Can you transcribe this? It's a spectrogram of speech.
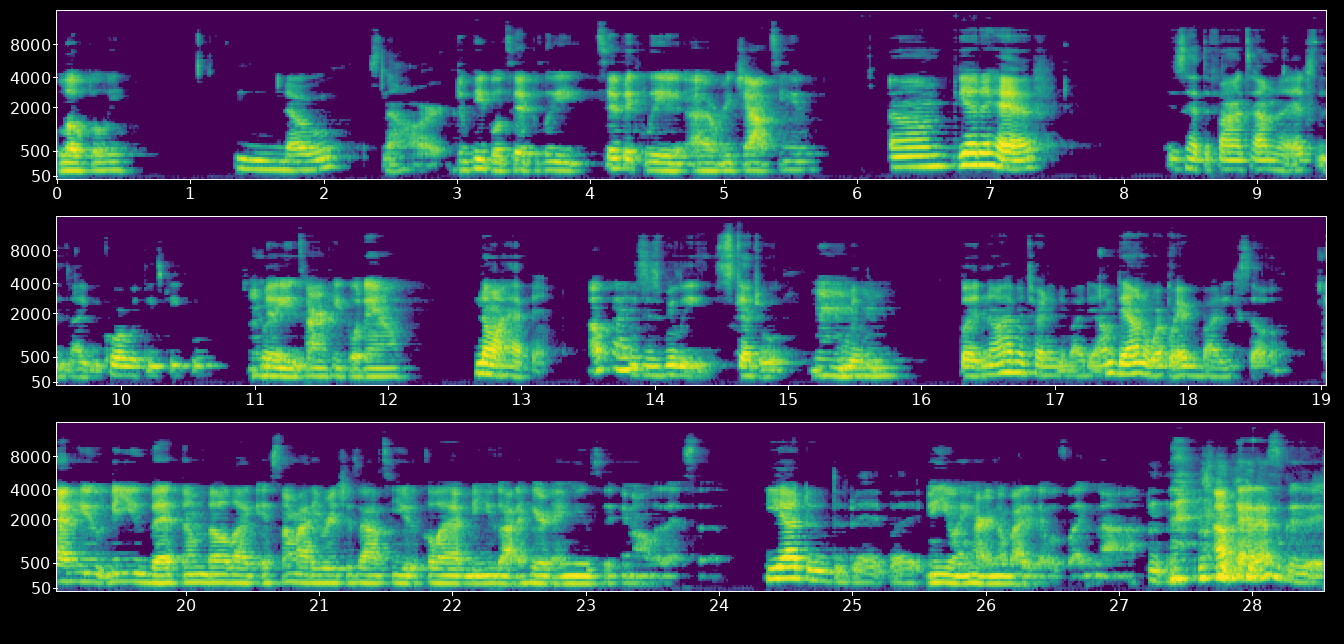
locally? no, it's not hard. Do people typically typically uh, reach out to you? Um, yeah, they have. Just have to find time to actually like record with these people. And do you turn people down? No, I haven't. Okay. It's just really scheduled. Mhm. Really. But no, I haven't turned anybody down. I'm down to work with everybody. So Have you? Do you vet them though? Like, if somebody reaches out to you to collab, do you got to hear their music and all of that stuff? yeah, I do do that. But And you ain't heard nobody that was like, nah. Okay, that's good.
